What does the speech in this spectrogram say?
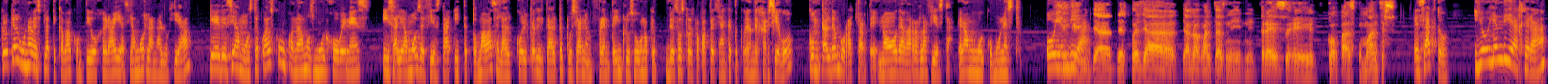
Creo que alguna vez platicaba contigo, Gera, y hacíamos la analogía que decíamos, ¿te acuerdas como cuando éramos muy jóvenes y salíamos de fiesta y te tomabas el alcohol que literal te pusieran enfrente, incluso uno que de esos que los papás te decían que te podían dejar ciego, con tal de emborracharte, no de agarrar la fiesta. Era muy común esto. Hoy en día. Ya después ya, ya no aguantas ni, ni tres eh, copas como antes. Exacto. Y hoy en día, Jera,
